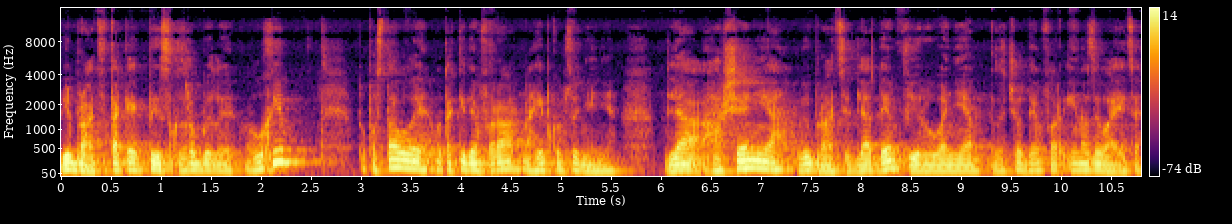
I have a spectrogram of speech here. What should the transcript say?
вібрацій. Так як диск зробили глухим, то поставили отакі демпфера на гибкому соединенні для гашення вібрацій, для демпфірування, за що демпфер і називається.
